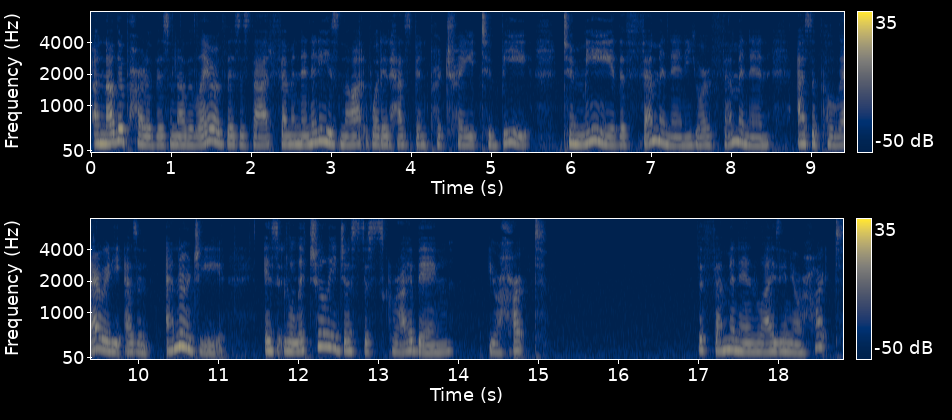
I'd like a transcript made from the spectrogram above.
another part of this, another layer of this is that femininity is not what it has been portrayed to be. To me, the feminine, your feminine, as a polarity, as an energy, is literally just describing your heart. The feminine lies in your heart.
